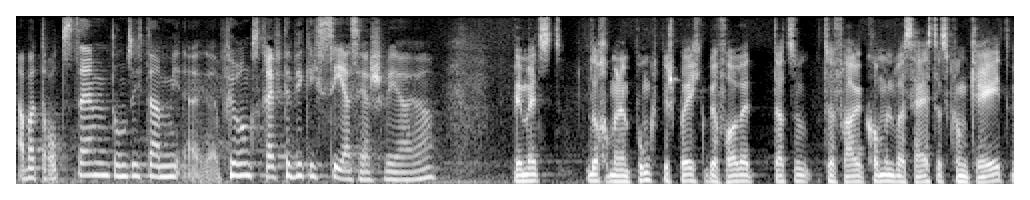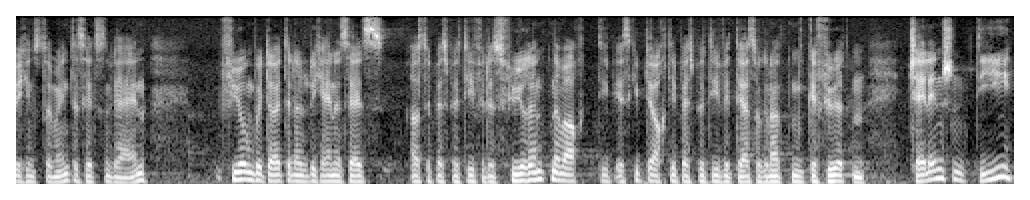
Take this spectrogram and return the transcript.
Aber trotzdem tun sich da äh, Führungskräfte wirklich sehr, sehr schwer. Ja. Wenn wir jetzt noch einmal einen Punkt besprechen, bevor wir dazu zur Frage kommen, was heißt das konkret, welche Instrumente setzen wir ein. Führung bedeutet natürlich einerseits aus der Perspektive des Führenden, aber auch die, es gibt ja auch die Perspektive der sogenannten Geführten. Challengen die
